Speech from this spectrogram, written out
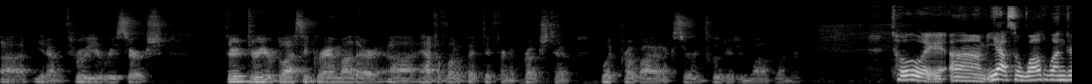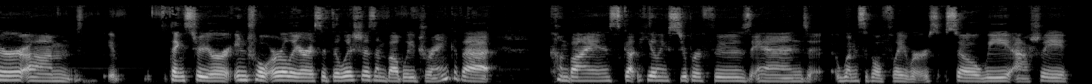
uh, you know, through your research, through, through your blessed grandmother, uh, have a little bit different approach to what probiotics are included in Wild Wonder. Totally. Um, yeah. So Wild Wonder, um, thanks to your intro earlier, is a delicious and bubbly drink that combines gut healing superfoods and whimsical flavors. So we actually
